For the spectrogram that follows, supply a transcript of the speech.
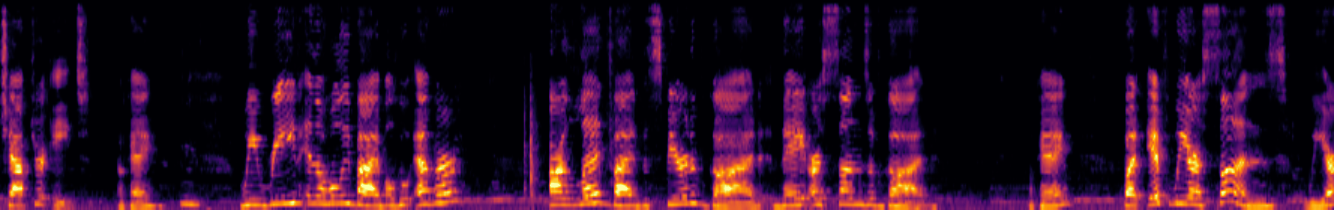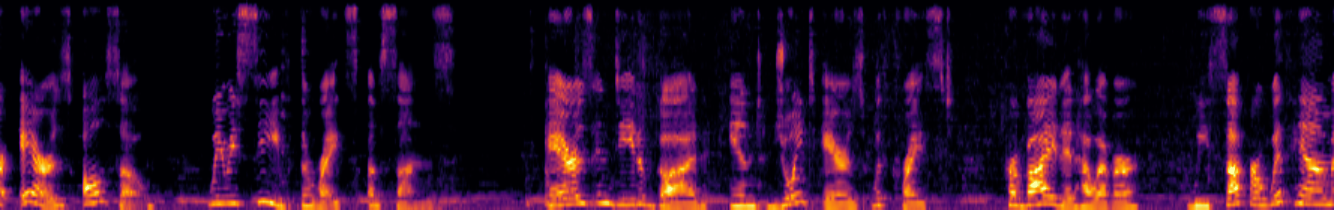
chapter 8, okay? Hmm. We read in the Holy Bible, whoever are led by the Spirit of God, they are sons of God. Okay? But if we are sons, we are heirs also. We receive the rights of sons. Heirs indeed of God, and joint heirs with Christ, provided, however, we suffer with him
